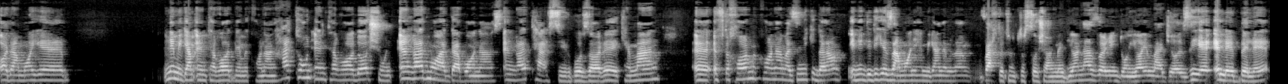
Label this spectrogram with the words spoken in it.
آدمای نمیگم انتقاد نمی‌کنن. حتی اون انتقاداشون انقدر مؤدبانه است انقدر تأثیر گذاره که من افتخار می‌کنم از اینی که دارم یعنی دیدی یه زمانی هم میگن نمی‌دونم وقتتون تو social media نذارین دنیای مجازی اله بله.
